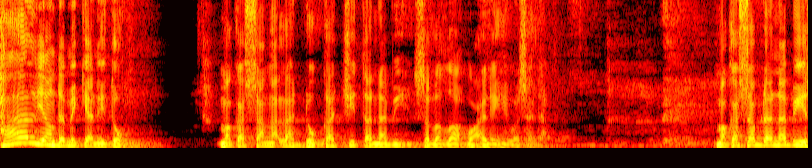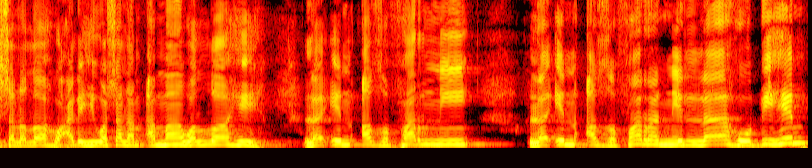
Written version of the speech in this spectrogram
Hal yang demikian itu, maka sangatlah duka cita Nabi sallallahu alaihi wasallam. Maka sabda Nabi sallallahu alaihi wasallam, "Ama wallahi la in azfarni la in azfarani Allah bihim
